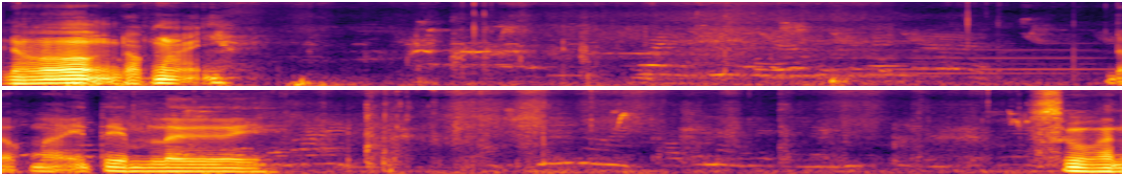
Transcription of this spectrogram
พี่น้องดอกไม้ดอกไม้เต็มเลย สวน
